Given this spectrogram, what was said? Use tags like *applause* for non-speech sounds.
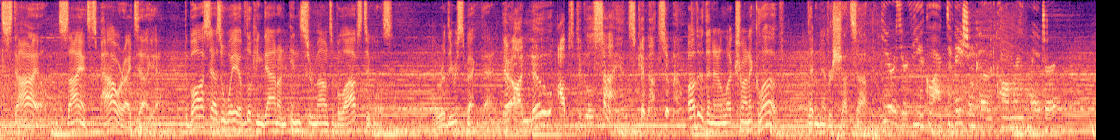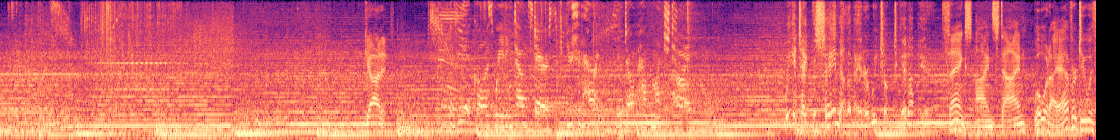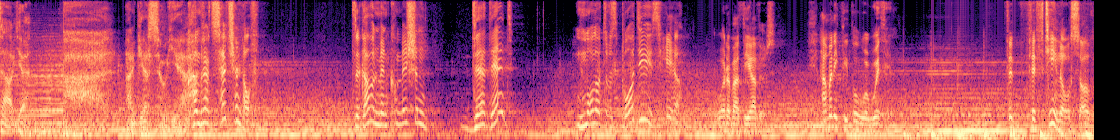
About style. Science is power, I tell you. The boss has a way of looking down on insurmountable obstacles. I really respect that. There are no obstacles science cannot surmount. Other than an electronic glove that never shuts up. Here's your vehicle activation code, Comrade Major. Got it. The vehicle is waiting downstairs. You should hurry. You don't have much time. We can take the same elevator we took to get up here. Thanks, Einstein. What would I ever do without you? I guess so, yeah. Comrade Sechenov! The government commission... they're dead. Molotov's body is here. What about the others? How many people were with him? F 15 or so.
